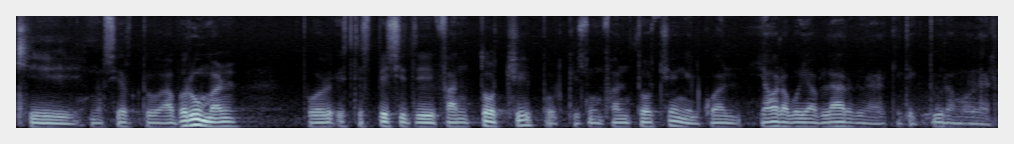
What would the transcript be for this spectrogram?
que, ¿no es cierto?, abruman por esta especie de fantoche, porque es un fantoche en el cual, y ahora voy a hablar de la arquitectura moderna.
